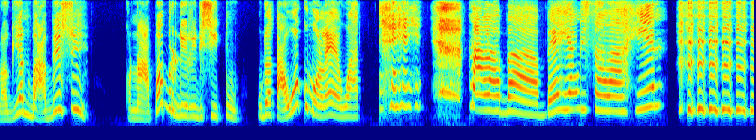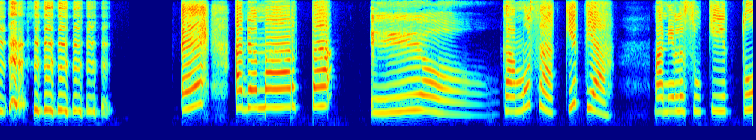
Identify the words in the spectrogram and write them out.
Lagian Babe sih. Kenapa berdiri di situ? Udah tahu aku mau lewat. Malah Babe yang disalahin. eh, ada Marta. Iya. Kamu sakit ya? Mani lesu gitu.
